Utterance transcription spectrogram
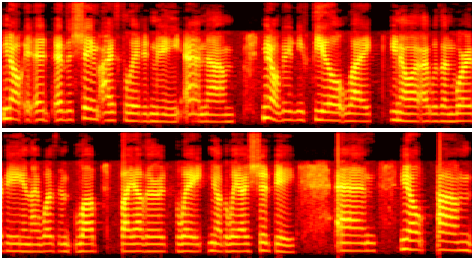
you know, it, it, and the shame isolated me and, um, you know, it made me feel like, you know, I, I was unworthy and I wasn't loved by others the way, you know, the way I should be. And, you know, um,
